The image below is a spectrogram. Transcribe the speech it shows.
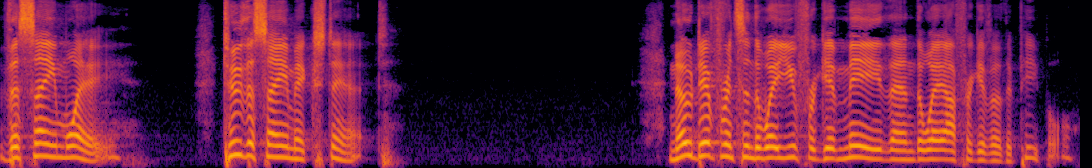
The same way to the same extent. No difference in the way you forgive me than the way I forgive other people.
